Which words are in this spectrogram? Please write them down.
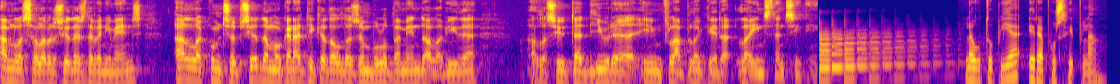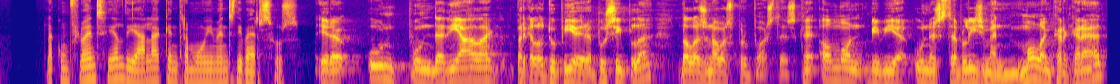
amb la celebració d'esdeveniments, en la concepció democràtica del desenvolupament de la vida a la ciutat lliure i inflable que era la Instant City. L'utopia era possible. La confluència i el diàleg entre moviments diversos. Era un punt de diàleg, perquè l'utopia era possible, de les noves propostes. Que el món vivia un establishment molt encarcarat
